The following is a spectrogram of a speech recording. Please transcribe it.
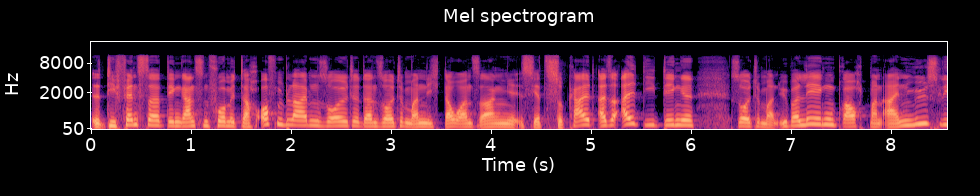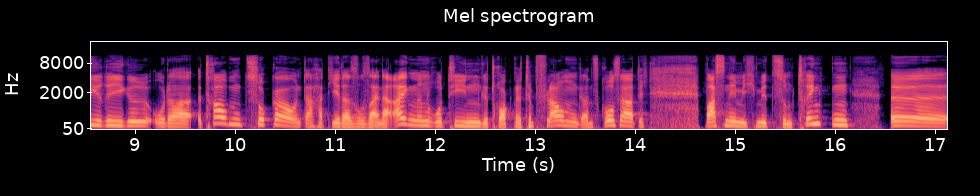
äh, die Fenster den ganzen Vormittag offen bleiben sollte, dann sollte man nicht dauernd sagen, mir ist jetzt zu kalt. Also all die Dinge sollte man überlegen. Braucht man einen Müsli-Riegel oder Traubenzucker und da hat jeder so seine eigenen Routinen, getrocknete Pflaumen, ganz großartig. Was nehme ich mit zum Trinken, äh,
